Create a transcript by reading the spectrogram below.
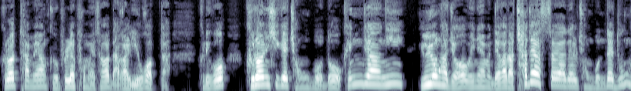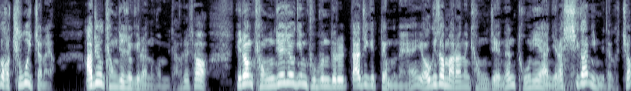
그렇다면 그 플랫폼에서 나갈 이유가 없다. 그리고 그런 식의 정보도 굉장히 유용하죠. 왜냐하면 내가 다 찾았어야 될 정보인데 누군가가 주고 있잖아요. 아주 경제적이라는 겁니다. 그래서 이런 경제적인 부분들을 따지기 때문에 여기서 말하는 경제는 돈이 아니라 시간입니다. 그렇죠?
